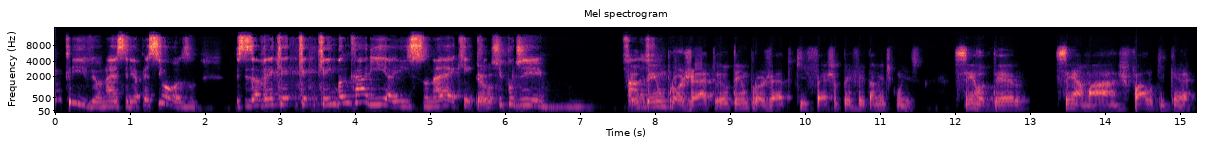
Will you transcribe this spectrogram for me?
incrível, né, seria precioso. Precisa ver que, que, quem bancaria isso, né? Que, eu, que tipo de. Fala, eu tenho um projeto, eu tenho um projeto que fecha perfeitamente com isso. Sem roteiro, sem amarras, fala o que quer.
